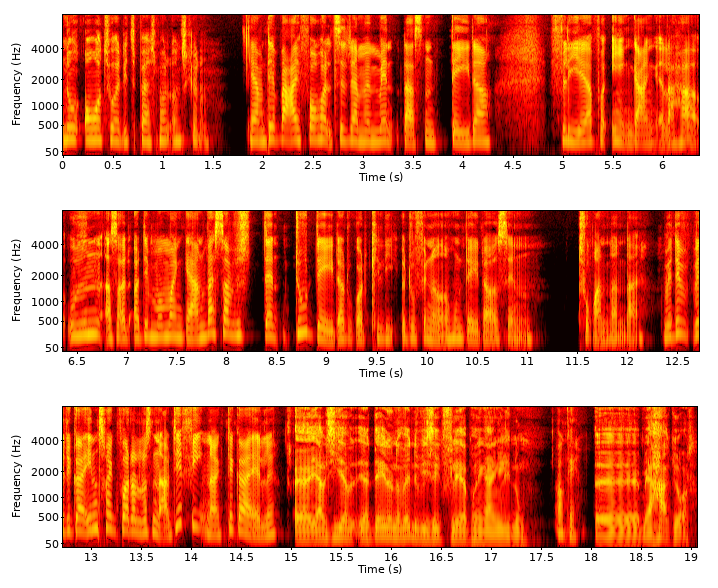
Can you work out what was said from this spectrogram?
Nu overtog jeg dit spørgsmål, undskyld. Jamen, det er bare i forhold til det der med mænd, der sådan dater flere på én gang, eller har uden, altså, og det må man gerne. Hvad så, hvis den, du dater, du godt kan lide, og du finder ud af, at hun dater også en to andre end dig? Vil det, vil det gøre indtryk på dig, eller sådan, nej, det er fint nok, det gør alle. Øh, jeg vil sige, jeg, jeg dater nødvendigvis ikke flere på en gang lige nu. Okay. Øh, men jeg har gjort,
